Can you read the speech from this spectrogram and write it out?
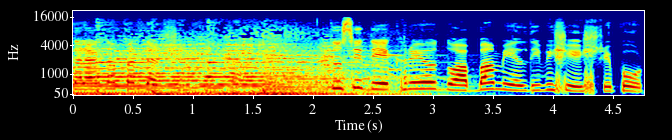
ਕਲਾ ਦਾ ਪ੍ਰਦਰਸ਼ਨ ਕੀਤਾ। ਤੁਸੀਂ ਦੇਖ ਰਹੇ ਹੋ ਦੁਆਬਾ ਮੇਲ ਦੀ ਵਿਸ਼ੇਸ਼ ਰਿਪੋਰਟ।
